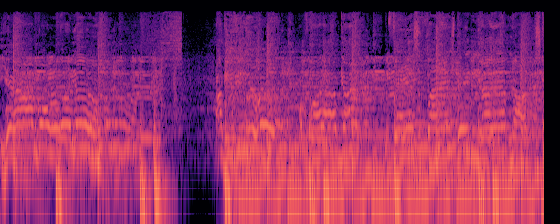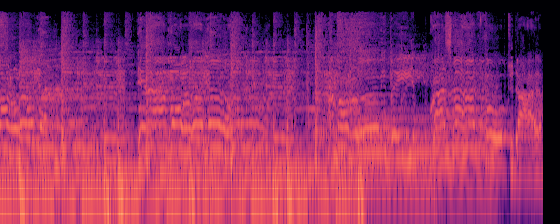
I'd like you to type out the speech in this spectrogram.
Yeah, I'm gonna to die.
